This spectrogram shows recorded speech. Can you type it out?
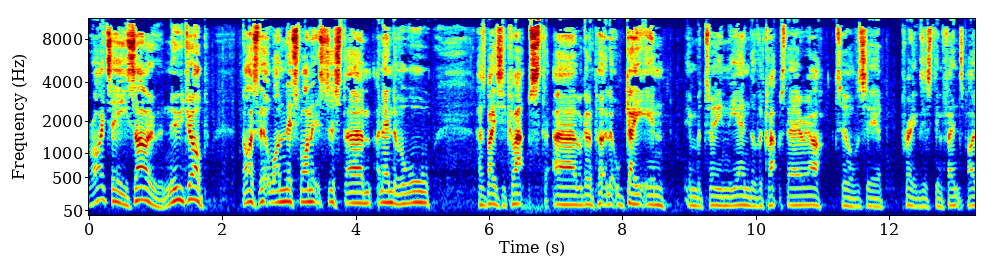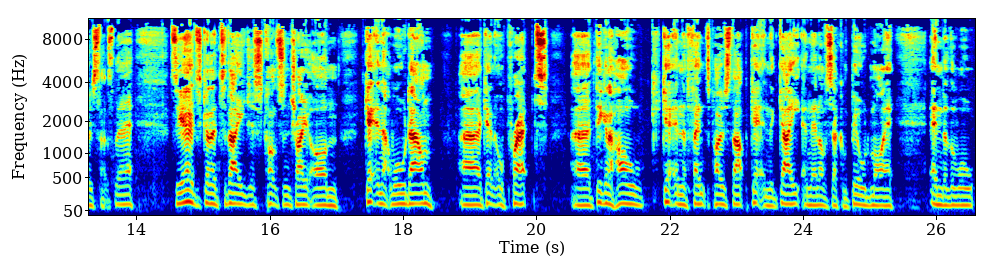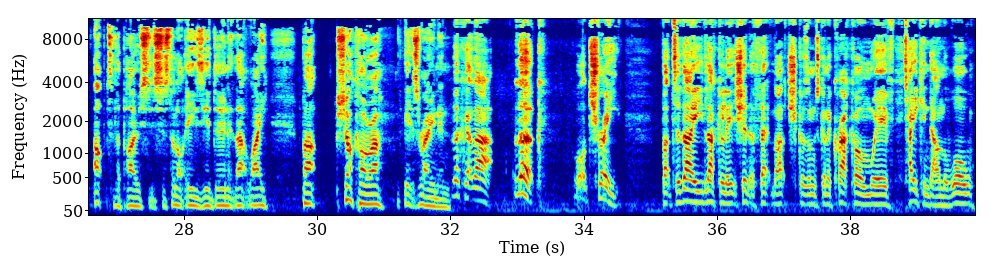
Righty, so new job. Nice little one. This one, it's just um, an end of a wall has basically collapsed. Uh, we're going to put a little gate in in between the end of the collapsed area to obviously a pre-existing fence post that's there. So yeah, just going to today just concentrate on getting that wall down, uh, getting it all prepped, uh, digging a hole, getting the fence post up, getting the gate, and then obviously I can build my end of the wall up to the post. It's just a lot easier doing it that way. But shock horror, it's raining. Look at that. Look, what a treat. But today, luckily, it shouldn't affect much because I'm just going to crack on with taking down the wall,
